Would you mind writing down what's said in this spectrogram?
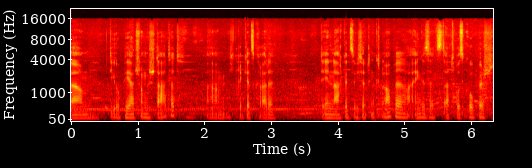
Ähm, die OP hat schon gestartet. Ähm, ich kriege jetzt gerade den nachgezüchteten Knorpel eingesetzt, arthroskopisch.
